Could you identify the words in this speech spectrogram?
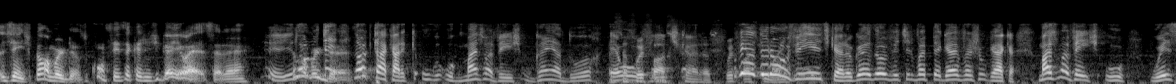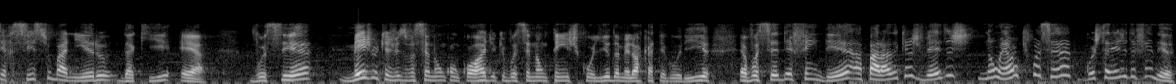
gente, pelo amor de Deus, o consenso é que a gente ganhou essa, né? E Pelo não, amor de tem, Deus. não, tá, cara. O, o- mais uma vez, o ganhador é Essa o foi ouvinte, fácil, cara. O ganhador é o ouvinte, cara. O ganhador é o ouvinte, ele vai pegar e vai julgar, cara. Mais uma vez, o, o exercício maneiro daqui é você. Mesmo que às vezes você não concorde, que você não tenha escolhido a melhor categoria, é você defender a parada que às vezes não é o que você gostaria de defender,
